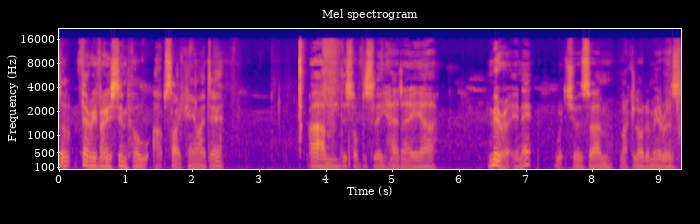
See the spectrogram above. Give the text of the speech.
A very, very simple upcycling idea. Um, this obviously had a uh, mirror in it, which was um, like a lot of mirrors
